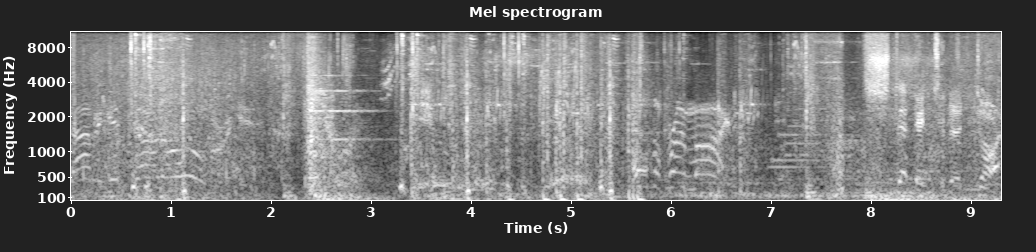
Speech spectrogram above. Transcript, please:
Time to get down the dark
